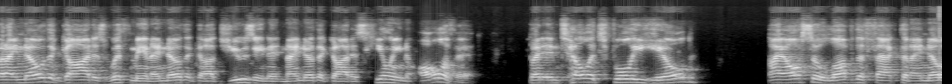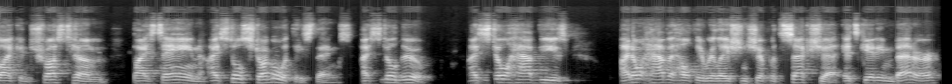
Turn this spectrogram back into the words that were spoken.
But I know that God is with me and I know that God's using it and I know that God is healing all of it. But until it's fully healed, I also love the fact that I know I can trust Him by saying, I still struggle with these things. I still do. I still have these, I don't have a healthy relationship with sex yet. It's getting better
